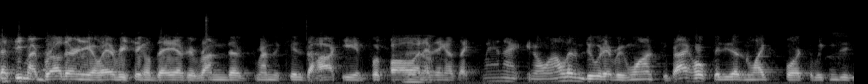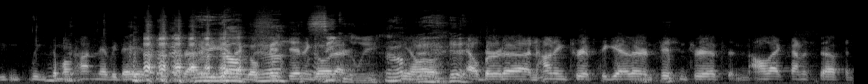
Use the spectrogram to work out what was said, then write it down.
I see my brother, and you know, every single day I have to run the run the kids to hockey and football and everything. I was like, man, I you know, I'll let him do whatever he wants to, but I hope that he doesn't like sports. That we can do, he can, we can come out hunting every day and, There you together and go, go yeah. fishing and go secretly. to you know Alberta and hunting trips together and fishing trips and all that kind of stuff. And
